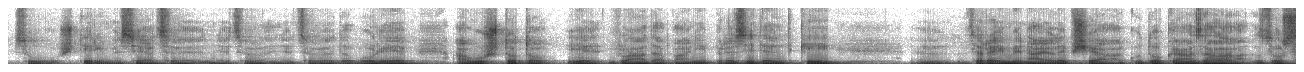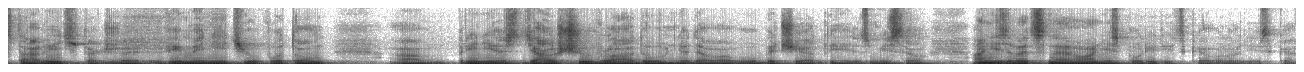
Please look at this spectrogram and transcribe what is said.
sú 4 mesiace, necelé, necelé do volieb. A už toto je vláda pani prezidentky zrejme najlepšia, akú dokázala zostaviť, takže vymeniť ju potom a priniesť ďalšiu vládu nedáva vôbec žiadny zmysel ani z vecného, ani z politického hľadiska.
